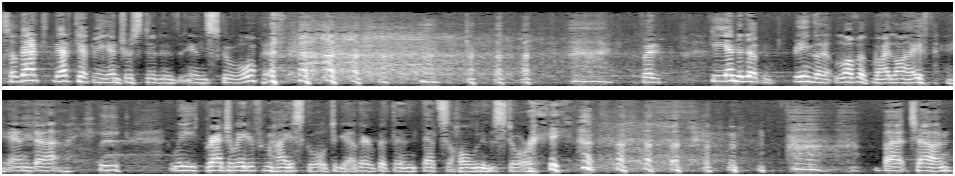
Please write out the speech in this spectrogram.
so that that kept me interested in, in school. but he ended up being the love of my life, and uh, he we graduated from high school together. But then that's a whole new story. but. Um,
